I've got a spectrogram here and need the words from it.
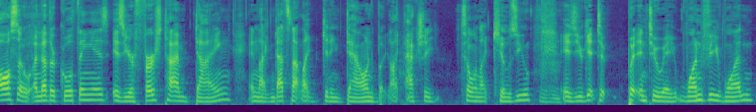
also, another cool thing is is your first time dying, and like that's not like getting downed, but like actually someone like kills you, Mm-hmm. is you get to put into a one v one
